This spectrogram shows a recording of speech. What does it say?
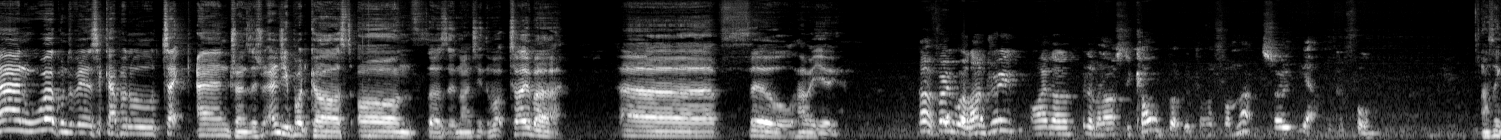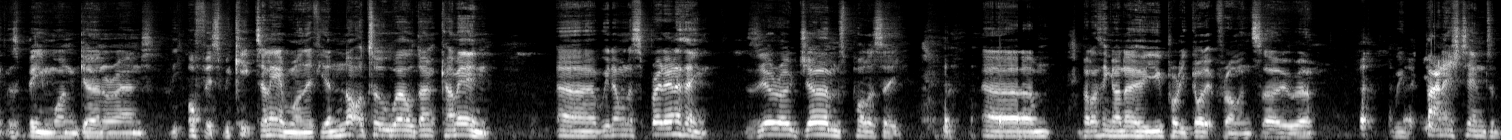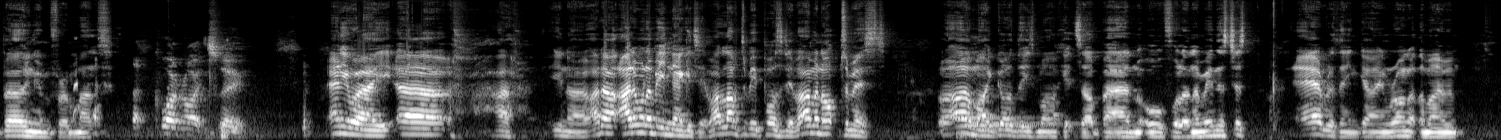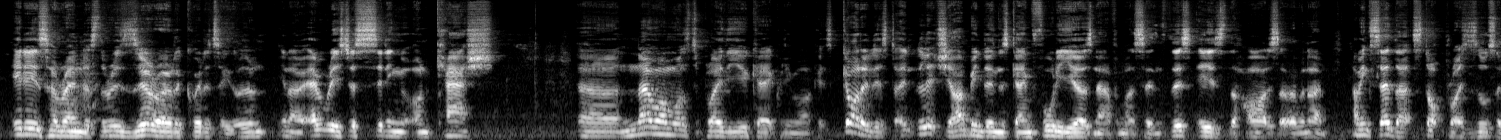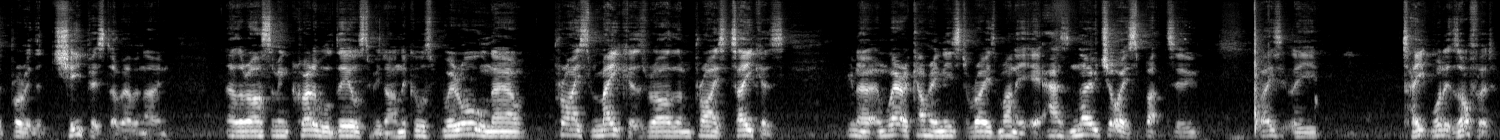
and welcome to VSA Capital Tech and Transition Energy Podcast on Thursday, 19th of October. Uh, Phil, how are you? Oh, very well, Andrew. I had a bit of a nasty cold, but recovered from that. So, yeah, good form. I think there's been one going around the office. We keep telling everyone if you're not at all well, don't come in. Uh, we don't want to spread anything. Zero germs policy. Um, but I think I know who you probably got it from, and so uh, we banished him to Birmingham for a month. Quite right, too. Anyway, uh, uh, you know, I don't, I don't want to be negative. I love to be positive. I'm an optimist. But, oh my God, these markets are bad and awful. And I mean, there's just everything going wrong at the moment. It is horrendous. There is zero liquidity. There, you know, everybody's just sitting on cash. Uh, no one wants to play the UK equity markets. God, it is. Literally, I've been doing this game 40 years now for my sins. This is the hardest I've ever known. Having said that, stock price is also probably the cheapest I've ever known. Now, there are some incredible deals to be done. Of course, we're all now price makers rather than price takers. You know, and where a company needs to raise money, it has no choice but to basically take what it's offered,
